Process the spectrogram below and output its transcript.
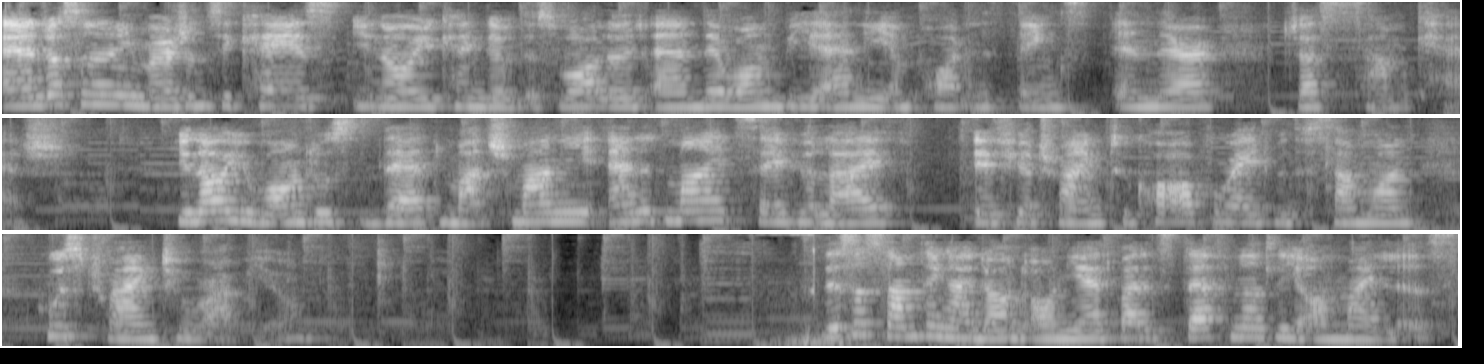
And just in an emergency case, you know, you can give this wallet and there won't be any important things in there, just some cash. You know you won't lose that much money and it might save your life if you're trying to cooperate with someone who's trying to rob you. This is something I don't own yet, but it's definitely on my list.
